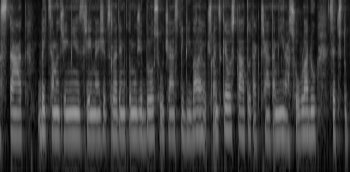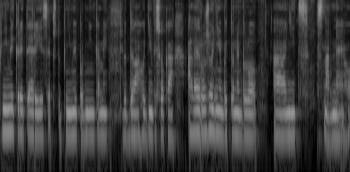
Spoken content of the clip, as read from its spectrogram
stát, byť samozřejmě je zřejmé, že vzhledem k tomu, že bylo součástí bývalého členského státu, tak třeba ta míra souladu se vstupními kritérii, se vstupními podmínkami by byla hodně vysoká, ale rozhodně by to nebylo a nic snadného.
